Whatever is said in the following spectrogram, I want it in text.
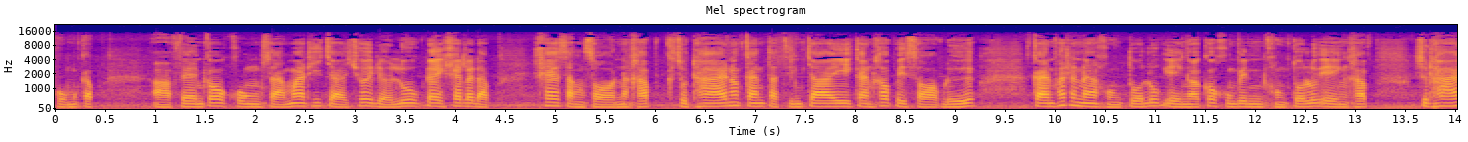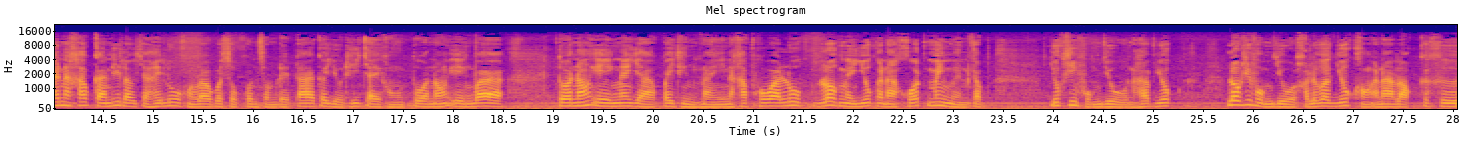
ผมกับแฟนก็คงสามารถที่จะช่วยเหลือลูกได้แค่ระดับแค่สั่งสอนนะครับ สุดท้ายเนาะการตัดสินใจการเข้าไปสอบหรือ การพัฒนาของตัวลูกเองก็คงเป็นของตัวลูกเองครับ สุดท้ายนะครับ การที่เราจะให้ลูกของเราประสบผลสำเร็จได้ก็อยู่ที่ใจของตัวน้องเองว่า ตัวน้องเองนะอยากไปถึงไหนนะครับ เพราะว่าลูกโลกในยุคอนาคตไม่เหมือนกับยุคที่ผมอยู่นะครับยุคโลกที่ผมอยู่เขาเรียกว่ายุคของอนาล็อกก็คือ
